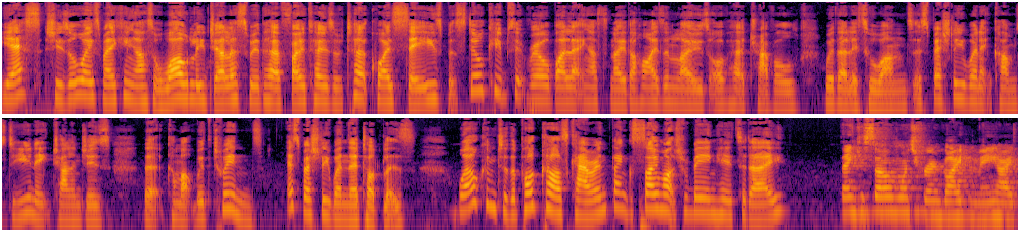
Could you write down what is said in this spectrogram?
Yes, she's always making us wildly jealous with her photos of turquoise seas, but still keeps it real by letting us know the highs and lows of her travel with her little ones, especially when it comes to unique challenges that come up with twins, especially when they're toddlers. Welcome to the podcast, Karen. Thanks so much for being here today. Thank you so much for inviting me. I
